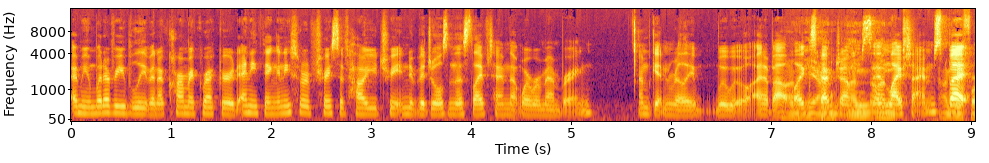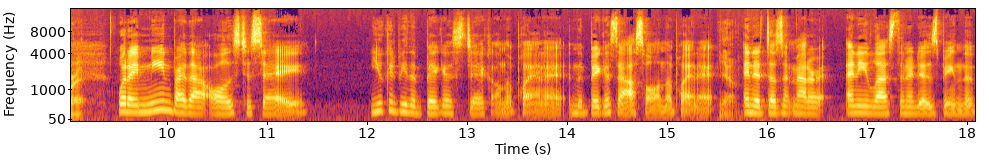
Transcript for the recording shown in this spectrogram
I mean, whatever you believe in, a karmic record, anything, any sort of trace of how you treat individuals in this lifetime that we're remembering. I'm getting really woo woo about Um, like yeah, I'm- spectrums I'm- and I'm- lifetimes. I'm but what I mean by that all is to say, you could be the biggest dick on the planet and the biggest asshole on the planet. Yeah. And it doesn't matter any less than it is being the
